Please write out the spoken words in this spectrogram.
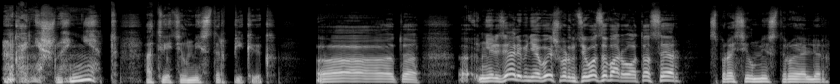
«Конечно, нет», — ответил мистер Пиквик. «А это... Нельзя ли мне вышвырнуть его за ворота, сэр?» — спросил мистер Уэллер.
